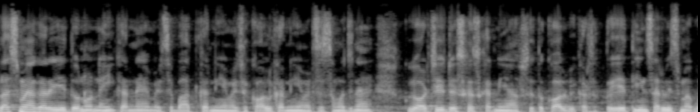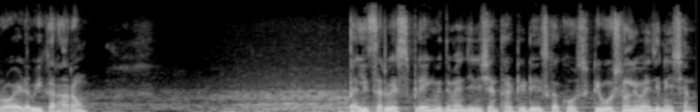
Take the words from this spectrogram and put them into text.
प्लस में अगर ये दोनों नहीं करने हैं, मेरे से बात करनी है, मेरे से कॉल करनी है, मेरे से समझना है, कोई और चीज़ डिस्कस करनी है आपसे तो कॉल भी कर सकते हो. ये तीन सर्विस मैं प्रोवाइड अभी करा रहा हूँ. पहली service playing with imagination thirty days का course devotional imagination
